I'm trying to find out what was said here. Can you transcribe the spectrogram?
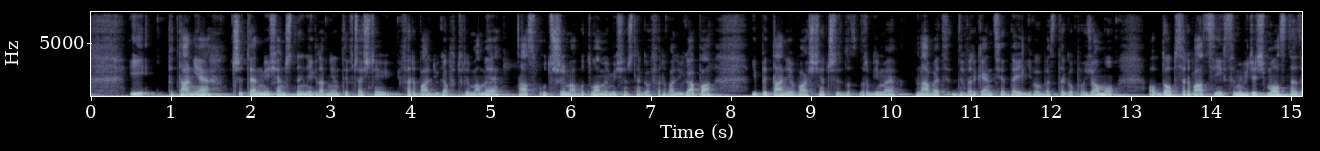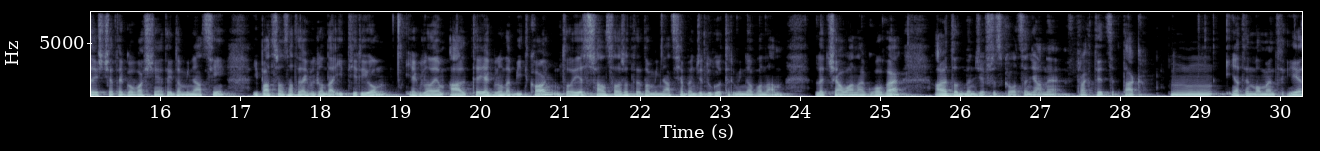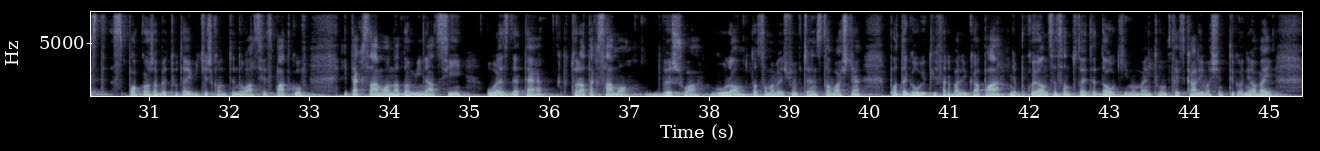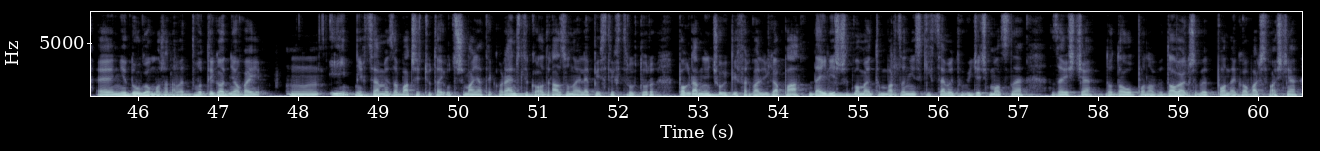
I pytanie, czy ten miesięczny niegrabnięty wcześniej fair value gap, który mamy, nas utrzyma, bo tu mamy miesięcznego fair value gapa i pytanie właśnie, czy zrobimy nawet dywergencję daily wobec tego poziomu. Do obserwacji chcemy widzieć mocne zejście tego właśnie, tej dominacji i patrząc na to, jak wygląda Ethereum, jak wyglądają alty, jak wygląda Bitcoin, to jest szansa, że ta dominacja będzie długoterminowo nam leciała na głowę, ale to będzie wszystko oceniane w praktyce, tak? Mm, I na ten moment jest spoko, żeby tutaj widzieć kontynuację spadków. I tak samo na dominacji USDT, która tak samo wyszła górą, to co omawialiśmy często właśnie po tego weekly fair value gapa. Niepokojące są tutaj te dołki momentum w tej skali właśnie tygodniowej, yy, niedługo może nawet dwutygodniowej. Mm, I nie chcemy zobaczyć tutaj utrzymania tego range, tylko od razu najlepiej z tych struktur po grabnięciu fair value gapa, daily szczyt momentum bardzo niski. Chcemy tu widzieć mocne zejście do dołu po nowy dołek, żeby ponegować właśnie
